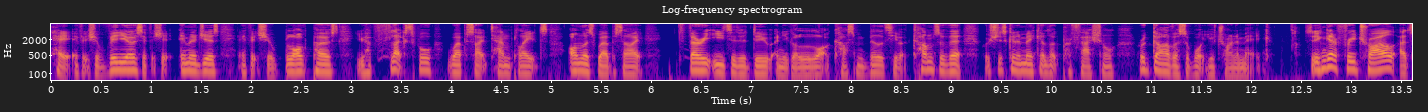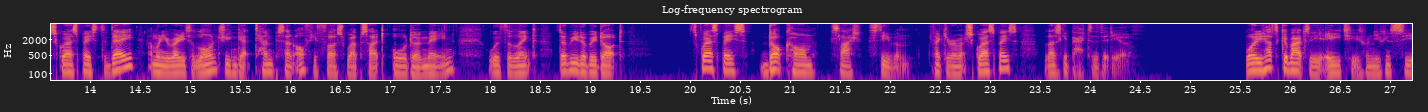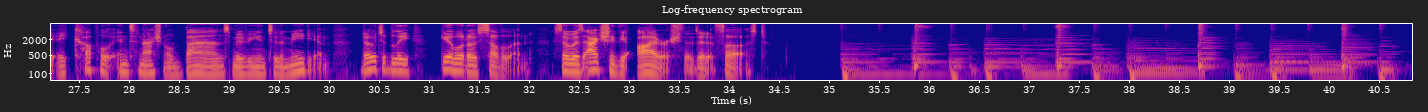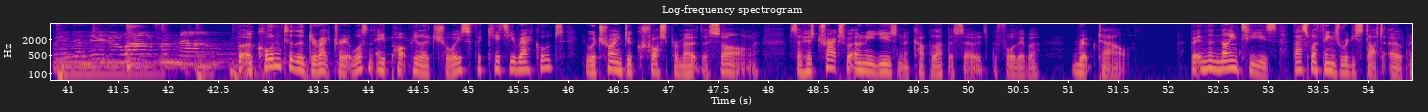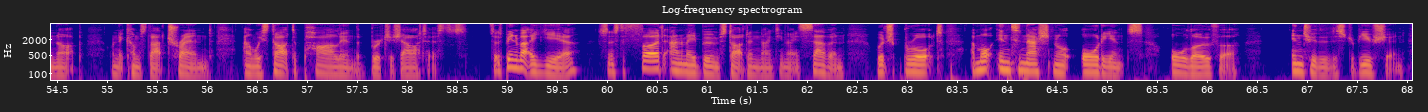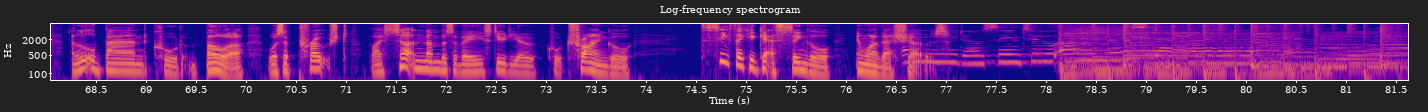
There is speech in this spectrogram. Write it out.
hey, if it's your videos, if it's your images, if it's your blog post, you have flexible website templates on this website. Very easy to do and you've got a lot of customability that comes with it, which is going to make it look professional regardless of what you're trying to make. So you can get a free trial at Squarespace today, and when you're ready to launch, you can get 10% off your first website or domain with the link www.squarespace.com slash STEVEM. Thank you very much, Squarespace. Let's get back to the video. Well, you have to go back to the 80s when you can see a couple international bands moving into the medium, notably Gilbert O'Sullivan. So it was actually the Irish that did it first. But according to the director, it wasn't a popular choice for Kitty Records, who were trying to cross promote the song, so his tracks were only used in a couple episodes before they were ripped out. But in the 90s, that's where things really start to open up when it comes to that trend, and we start to pile in the British artists. So it's been about a year since the third anime boom started in 1997, which brought a more international audience all over into the distribution. And a little band called Boa was approached by certain members of a studio called Triangle to see if they could get a single in one of their shows.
